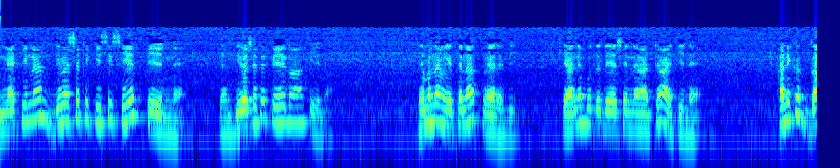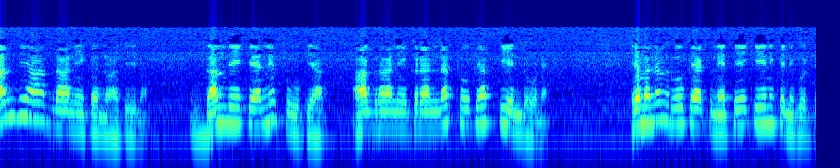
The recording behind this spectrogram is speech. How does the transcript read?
නැතිනම් දිවසට කිසිසේත් පේන්නේ නැහැ. දැන් දිවසට පේනවා කියලා. එhmenan එතනක් වැරදි. කියන්නේ බුද්ධ දේශනාවට අයිති නෑ. අනික ගන්ධය ආග්‍රහණය කරනවා කියනවා. ගන්ධය කියන්නේ රූපයක්. ආග්‍රහණය කරන්නත් රූපයක් තියෙන්න ඕනේ. එහෙමනම් රූපයක් නැtei කියන කෙනෙකුට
